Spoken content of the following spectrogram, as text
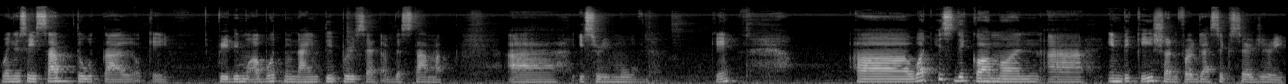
when you say subtotal, okay, pwede mo abot no 90% of the stomach uh, is removed. Okay. Uh, what is the common uh, indication for gastric surgery?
